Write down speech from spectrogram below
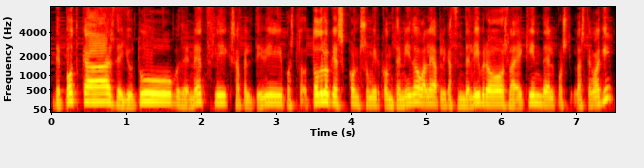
de podcast, de YouTube, de Netflix, Apple TV, pues todo lo que es consumir contenido, ¿vale? Aplicación de libros, la de Kindle, pues las tengo aquí.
